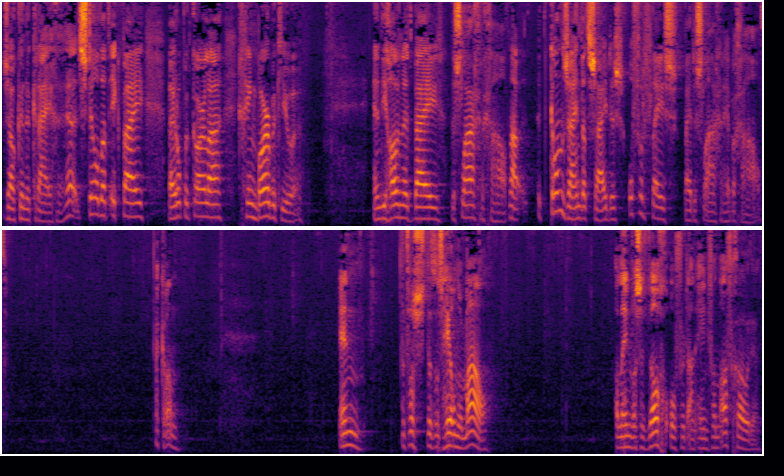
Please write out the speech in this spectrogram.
zou kunnen krijgen. Stel dat ik bij, bij Rob en Carla ging barbecuen. En die hadden het bij de slager gehaald. Nou, het kan zijn dat zij dus offervlees bij de slager hebben gehaald. Dat kan. En dat was, dat was heel normaal. Alleen was het wel geofferd aan een van de afgoden.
